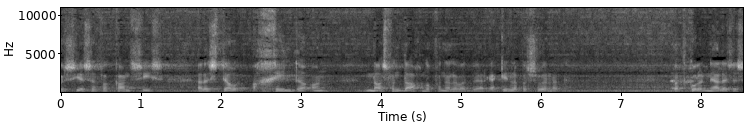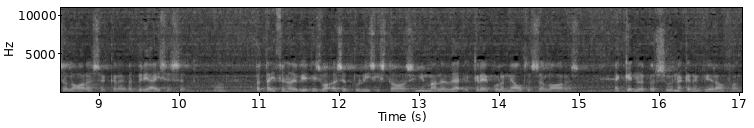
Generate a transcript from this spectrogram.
oorseese vakansies. Hulle stel agente aan. Daar's vandag nog van hulle wat werk. Ek ken hulle persoonlik wat kolonelle se salarisse kry wat by die huise sit. Party van hulle weet nie waar is 'n polisiestasie nie, maar hulle kry 'n kolonel se salaris. Ek ken hulle persoonlik en ek weet daarvan.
